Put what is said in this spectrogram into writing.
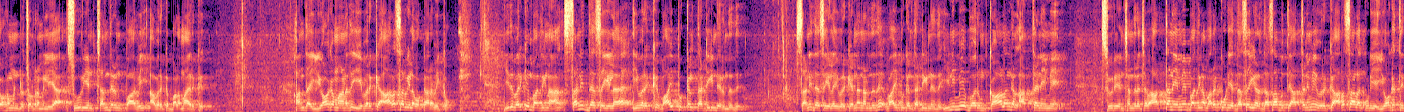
யோகம் என்று சொல்கிறோம் இல்லையா? சூரியன் சந்திரன் பார்வை அவருக்கு பலமாக இருக்குது அந்த யோகமானது இவருக்கு அரசவையில் உட்கார வைக்கும். இது வரைக்கும் பார்த்தீங்கன்னா சனி தசையில் இவருக்கு வாய்ப்புகள் தட்டிக்கிட்டு இருந்தது. சனி தசையில் இவருக்கு என்ன நடந்தது? வாய்ப்புகள் தட்டிக்கிட்டு இனிமே வரும் காலங்கள் அத்தனையுமே சூரியன் சந்திரன் செவ்வாய் அத்தனையுமே பார்த்தீங்கன்னா வரக்கூடிய தசைகள் தசாபுத்தி அத்தனையுமே இவருக்கு அரசாளக்கூடிய யோகத்தை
